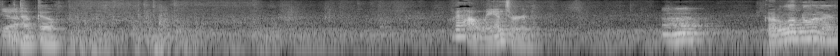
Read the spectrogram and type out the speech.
Yeah. Epco. Look at that lantern. Uh huh. Gotta love Northern.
